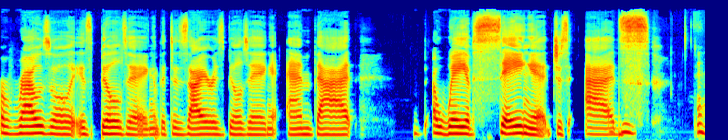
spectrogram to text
arousal is building, the desire is building, and that a way of saying it just mm-hmm. adds mm.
